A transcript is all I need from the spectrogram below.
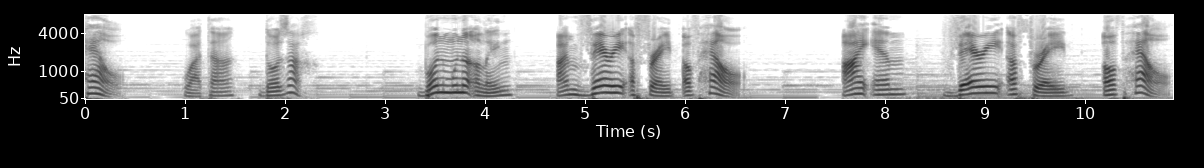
hell واتە دۆزەخ بۆ نمونە ئەڵێن I'm very afraid of hell. I am very afraid of hell.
